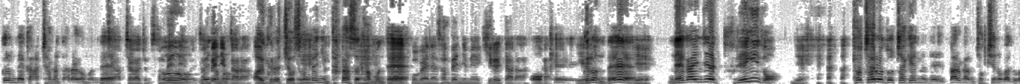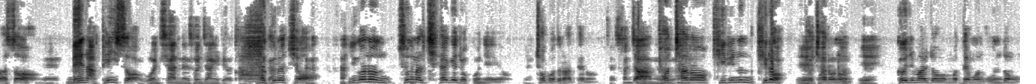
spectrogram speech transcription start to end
그럼 내가 그 앞차만 따라가면 돼. 앞차가 좀 선배님, 어, 선배님 왜냐면- 따라. 아, 그렇죠. 예. 선배님 따라서 예. 가면 돼. 후배는 선배님의 길을 따라. 오케이. 예. 그런데 예, 내가 이제 불행히도 예, 교차로 도착했는데 빨간 적신호가 들어왔어. 예. 맨 앞에 있어. 원치 않는 선장이 되었다. 아, 그렇죠. 이거는 정말 최악의 조건이에요. 네. 초보들한테는. 자, 자, 선장. 교차로 길이는 길어. 예. 교차로는. 예, 거짓말 좀 못하면 운동,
